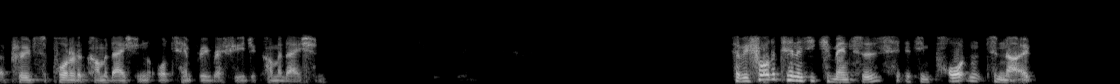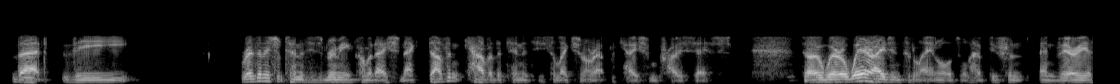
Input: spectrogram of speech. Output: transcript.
approved supported accommodation or temporary refuge accommodation. So before the tenancy commences, it's important to note that the Residential Tenancies and Rooming Accommodation Act doesn't cover the tenancy selection or application process. So we're aware agents and landlords will have different and various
